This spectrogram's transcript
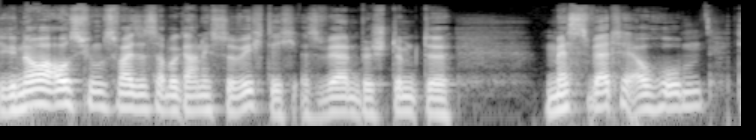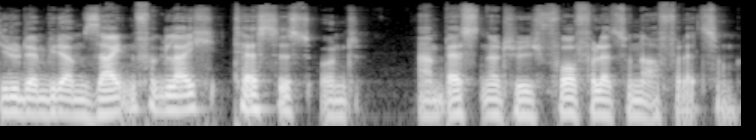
Die genaue Ausführungsweise ist aber gar nicht so wichtig. Es werden bestimmte Messwerte erhoben, die du dann wieder im Seitenvergleich testest und am besten natürlich vor Verletzung, nach Verletzung.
